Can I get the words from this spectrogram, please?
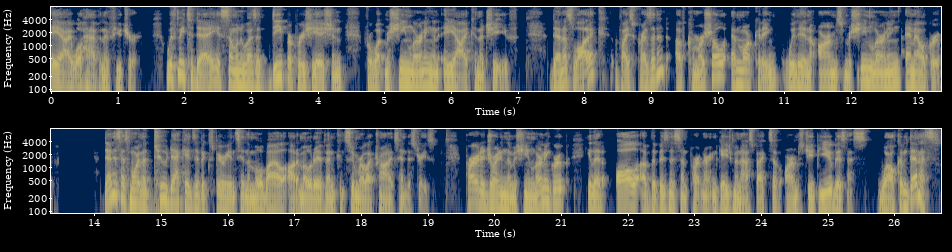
AI will have in the future. With me today is someone who has a deep appreciation for what machine learning and AI can achieve. Dennis Laudick, Vice President of Commercial and Marketing within ARM's Machine Learning ML Group. Dennis has more than two decades of experience in the mobile, automotive, and consumer electronics industries. Prior to joining the machine learning group, he led all of the business and partner engagement aspects of ARM's GPU business. Welcome, Dennis.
